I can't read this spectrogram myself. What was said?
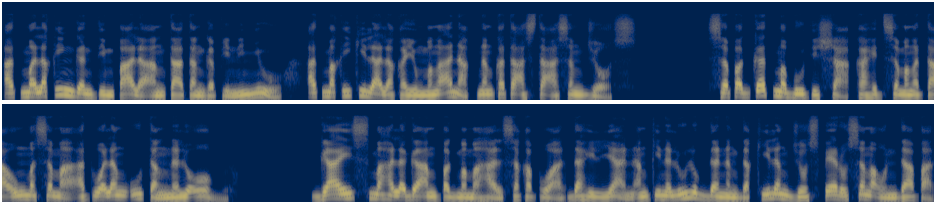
At malaking gantimpala ang tatanggapin ninyo, at makikilala kayong mga anak ng kataas-taasang Diyos. Sapagkat mabuti siya kahit sa mga taong masama at walang utang na loob. Guys, mahalaga ang pagmamahal sa kapwa dahil yan ang kinalulugdan ng dakilang Diyos pero sa ngaon dapat.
